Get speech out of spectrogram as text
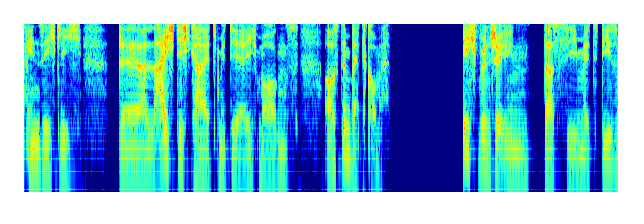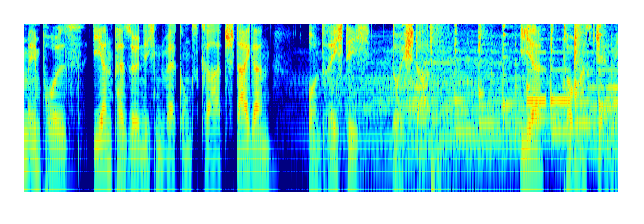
hinsichtlich der Leichtigkeit, mit der ich morgens aus dem Bett komme. Ich wünsche Ihnen, dass Sie mit diesem Impuls Ihren persönlichen Wirkungsgrad steigern und richtig durchstarten. Ihr Thomas Jelmy.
